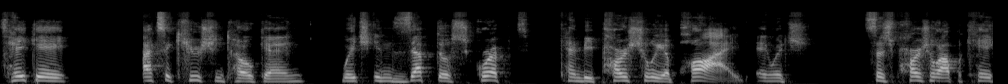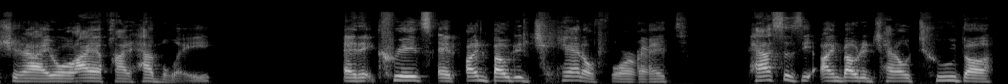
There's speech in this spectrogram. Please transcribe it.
take a execution token, which in ZeptoScript can be partially applied, in which such partial application I rely upon heavily. And it creates an unbounded channel for it, passes the unbounded channel to the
